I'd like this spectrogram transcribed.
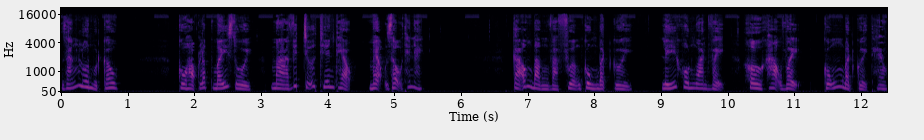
dáng luôn một câu. Cô học lớp mấy rồi mà viết chữ thiên thẹo, mẹo dậu thế này. Cả ông Bằng và Phượng cùng bật cười. Lý khôn ngoan vậy, khờ khạo vậy, cũng bật cười theo.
